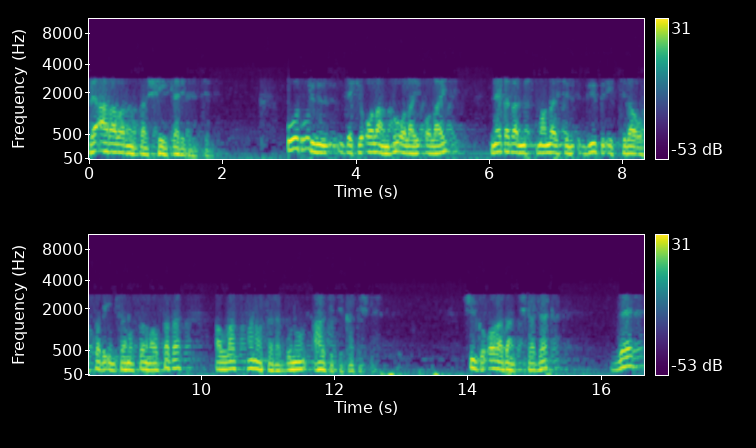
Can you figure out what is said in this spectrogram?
ve aralarınızda şehitler edinsin. Uhud günündeki olan bu olay olay ne kadar Müslümanlar için büyük bir ittila olsa da imkan olsa da olsa da Allah subhanahu bunu arz etti kardeşler. Çünkü oradan çıkacak ve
